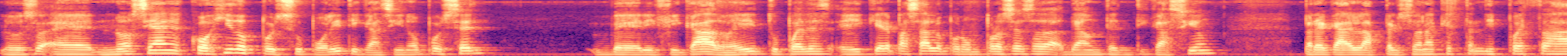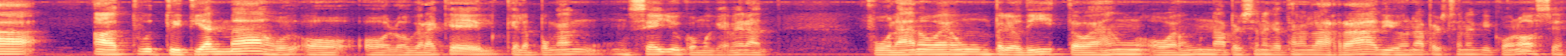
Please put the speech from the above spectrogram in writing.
los, eh, no sean escogidos por su política, sino por ser verificados. tú puedes, él quiere pasarlo por un proceso de autenticación para que las personas que están dispuestas a, a tuitear más o, lograr que, que, le pongan un sello como que, mira, fulano es un periodista o es, o es una persona que está en la radio, una persona que conoce,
